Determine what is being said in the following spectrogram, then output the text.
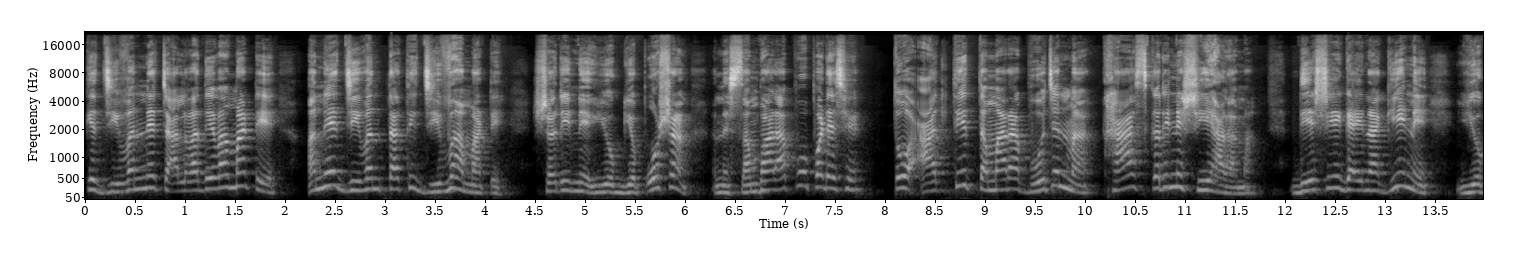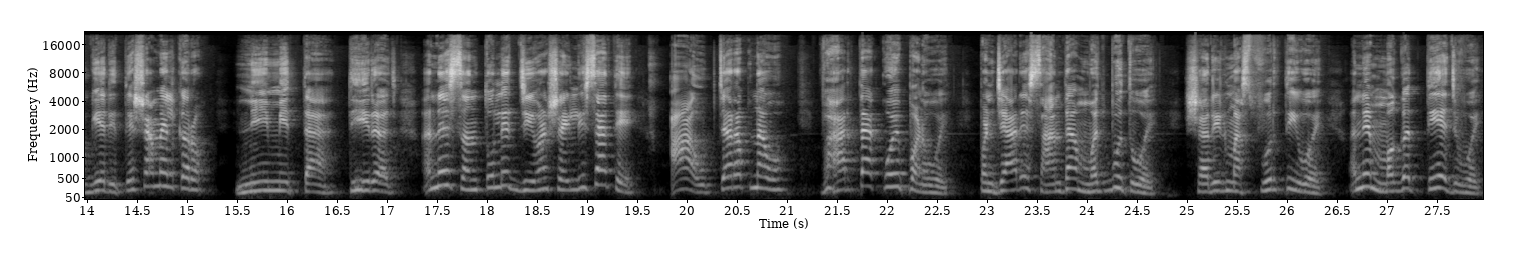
કે જીવનને ચાલવા દેવા માટે અને જીવંતતાથી જીવવા માટે શરીરને યોગ્ય પોષણ અને સંભાળ આપવો પડે છે. તો આજથી તમારા ભોજનમાં, ખાસ કરીને શિયાળામાં, દેશી ગાયના ઘીને યોગ્ય રીતે સામેલ કરો. નિયમિતતા ધીરજ અને સંતુલિત જીવનશૈલી સાથે આ ઉપચાર અપનાવો. વાર્તા કોઈ પણ હોય, પણ જ્યારે સાંધા મજબૂત હોય, શરીરમાં સ્ફૂર્તિ હોય અને મગજ તેજ હોય,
